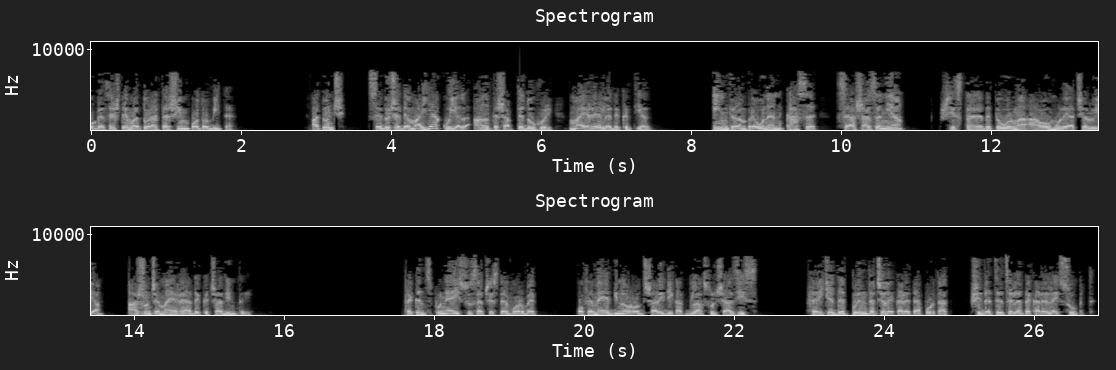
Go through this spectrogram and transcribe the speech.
o găsește măturată și împodobită. Atunci se duce de mai ia cu el alte șapte duhuri mai rele decât el. Intră împreună în casă, se așează în ea și starea de pe urmă a omului aceluia ajunge mai rea decât cea din tâi. Pe când spunea Iisus aceste vorbe, o femeie din orod și-a ridicat glasul și a zis, Ferice de pântecele care te-a purtat și de țâțele pe care le-ai subt.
